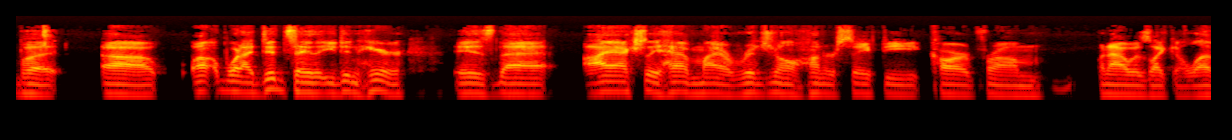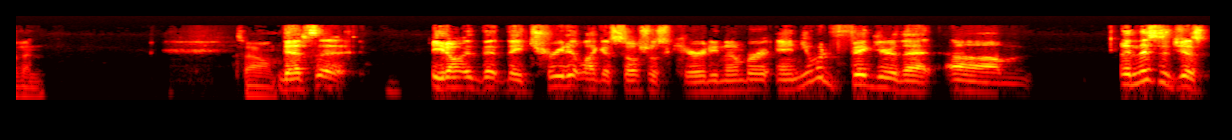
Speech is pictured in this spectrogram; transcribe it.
but uh, uh, what I did say that you didn't hear is that I actually have my original hunter safety card from when I was like 11. So that's a, you know, that they treat it like a social security number, and you would figure that. Um, and this is just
